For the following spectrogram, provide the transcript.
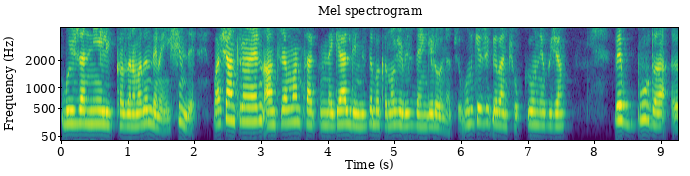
Bu yüzden niye lig kazanamadın demeyin. Şimdi baş antrenörlerin antrenman takvimine geldiğimizde bakın hoca bizi dengeli oynatıyor. Bunu kesinlikle ben çok yoğun yapacağım. Ve burada e,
